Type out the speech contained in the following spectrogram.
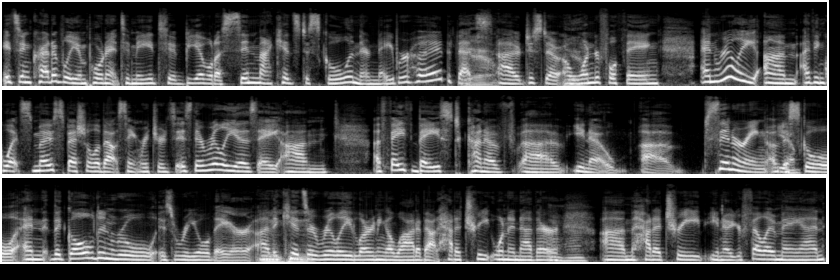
it's incredibly important to me to be able to send my kids to school in their neighborhood. That's Yeah. uh, just a, a wonderful thing. And really, um, I think what's most special about St. Richard's is there really is a um, a faith based kind of uh, you know. Uh, centering of Yeah. the school and the golden rule is real there. Uh, the kids are really learning a lot about how to treat one another um, how to treat you know your fellow man.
